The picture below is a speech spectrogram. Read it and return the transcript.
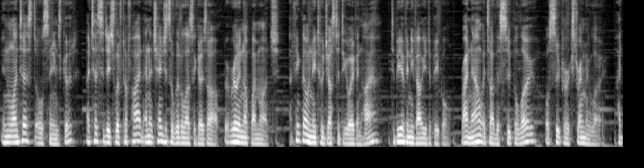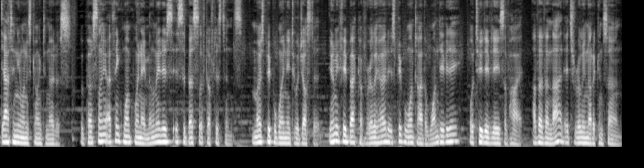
In the line test all seems good. I tested each lift off height and it changes a little as it goes up, but really not by much. I think they will need to adjust it to go even higher to be of any value to people. Right now it's either super low or super extremely low. I doubt anyone is going to notice, but personally I think 1.8mm is the best lift off distance. Most people won't need to adjust it. The only feedback I've really heard is people want either one DVD or two DVDs of height. Other than that, it's really not a concern.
